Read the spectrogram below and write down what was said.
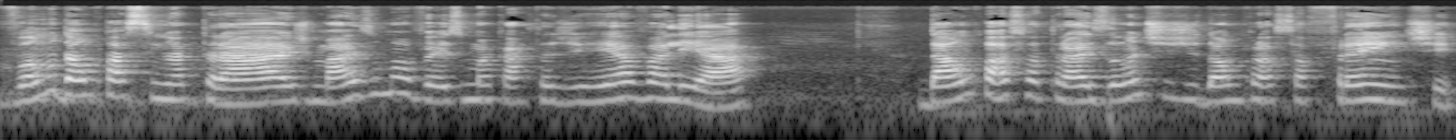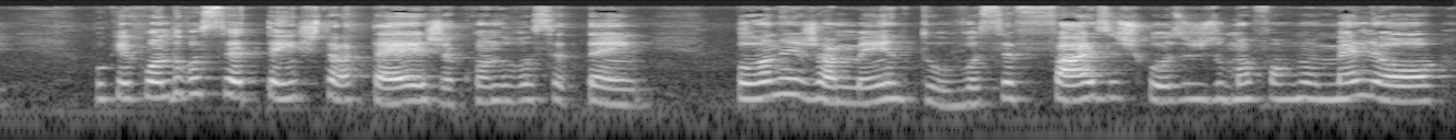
vamos dar um passinho atrás, mais uma vez uma carta de reavaliar. Dar um passo atrás antes de dar um passo à frente, porque quando você tem estratégia, quando você tem planejamento, você faz as coisas de uma forma melhor,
